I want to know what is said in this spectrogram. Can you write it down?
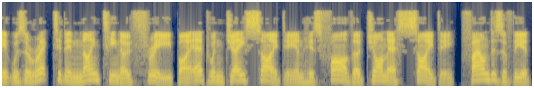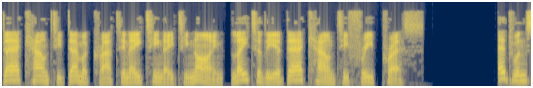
It was erected in 1903 by Edwin J. Sidey and his father John S. Sidey, founders of the Adair County Democrat in 1889, later the Adair County Free Press. Edwin's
